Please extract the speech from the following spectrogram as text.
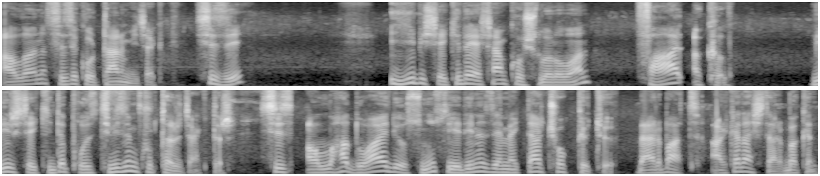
Allah'ınız sizi kurtarmayacak. Sizi iyi bir şekilde yaşam koşulları olan faal akıl, bir şekilde pozitivizm kurtaracaktır. Siz Allah'a dua ediyorsunuz. Yediğiniz yemekler çok kötü. Berbat. Arkadaşlar bakın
